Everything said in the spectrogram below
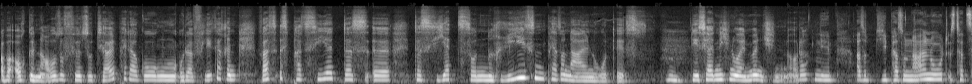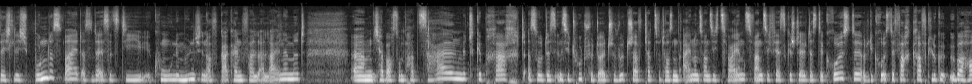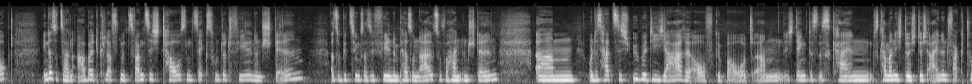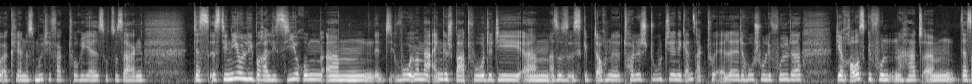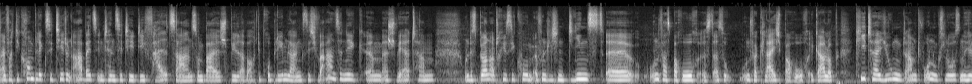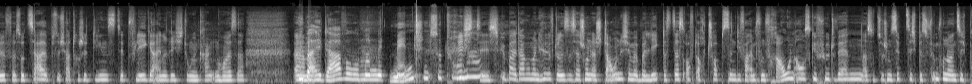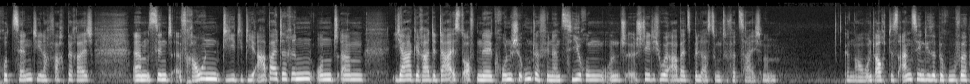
aber auch genauso für Sozialpädagogen oder Pflegerinnen. Was ist passiert, dass, äh, dass jetzt so ein riesen Personalnot ist? Hm. Die ist ja nicht nur in München, oder? Nee, also die Personalnot ist tatsächlich bundesweit. Also da ist jetzt die Kommune München auf gar keinen Fall alleine mit. Ähm, ich habe auch so ein paar Zahlen mitgebracht. Also das Institut für deutsche Wirtschaft hat 2021 2022 festgestellt, dass der größte oder die größte Fachkraftlücke überhaupt in der sozialen Arbeit klafft mit 20.600 fehlenden Stellen also beziehungsweise fehlendem Personal zu vorhandenen Stellen. Ähm, und es hat sich über die Jahre aufgebaut. Ähm, ich denke, das ist kein, das kann man nicht durch, durch einen Faktor erklären, das multifaktoriell sozusagen das ist die Neoliberalisierung, ähm, wo immer mehr eingespart wurde. Die, ähm, also es, es, gibt auch eine tolle Studie, eine ganz aktuelle der Hochschule Fulda, die auch herausgefunden hat, ähm, dass einfach die Komplexität und Arbeitsintensität, die Fallzahlen zum Beispiel, aber auch die Problemlagen sich wahnsinnig ähm, erschwert haben und das Burnout-Risiko im öffentlichen Dienst äh, unfassbar hoch ist, also unvergleichbar hoch, egal ob Kita, Jugendamt, Wohnungslosenhilfe, sozialpsychiatrische Dienste, Pflegeeinrichtungen, Krankenhäuser. Ähm, überall da, wo man mit Menschen zu tun richtig, hat? Richtig, überall da, wo man hilft. Und es ist ja schon erstaunlich, wenn man überlegt, dass das oft auch Jobs sind, die vor allem von Frauen ausgeführt werden. Also zwischen 70 bis 95 Prozent, je nach Fachbereich, ähm, sind Frauen die, die, die Arbeiterinnen. Und ähm, ja, gerade da ist oft eine chronische Unterfinanzierung und äh, stetig hohe Arbeitsbelastung zu verzeichnen. Genau. Und auch das Ansehen dieser Berufe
